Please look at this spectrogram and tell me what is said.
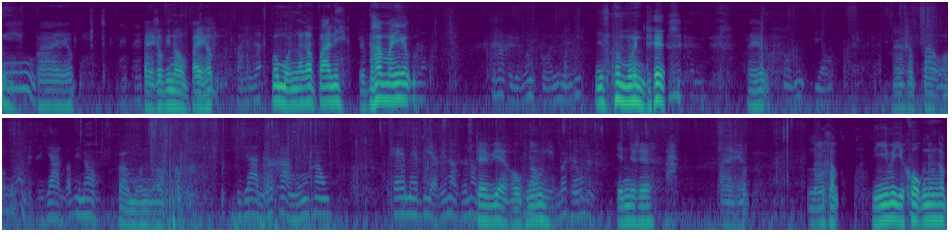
ยไปครับ ไปไปไปครับพี่น้องไปครับฟังแล้วมาหมุนแล้วครับปลานี่ไปปลาไหมครับก็ว่าก็ยังมันก่อนอยู่ดินี่ปลาหมุนเด้อไปครับก่อนเดียวนะครับปลาออกเป็นตะย่านปะพี่น้องปลาหมุนออกครับตะย่านแล้วข้างหูเฮา แค่แม่เบี้ยเลยเนาะเธอเนาะแค่เบี้ยเขาน้หูองเห็นว่าเธอมันเห็นอยู่เถอะไปครับนะครับหนี่ไม่อยู่โคกนึงครับ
